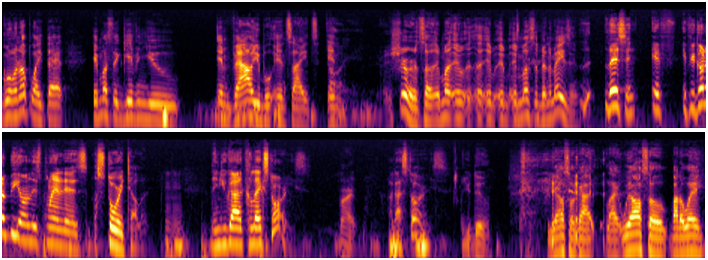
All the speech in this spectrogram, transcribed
growing up like that, it must have given you invaluable insights. In sure, so it must it, it, it, it must have been amazing. Listen, if if you're gonna be on this planet as a storyteller, Mhm. then you gotta collect stories. Right, I got stories. you do. You also got like we also, by the way,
